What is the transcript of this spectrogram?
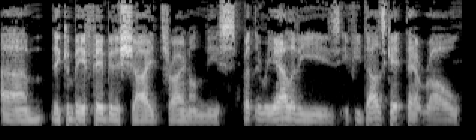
Um, there can be a fair bit of shade thrown on this, but the reality is if he does get that role,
